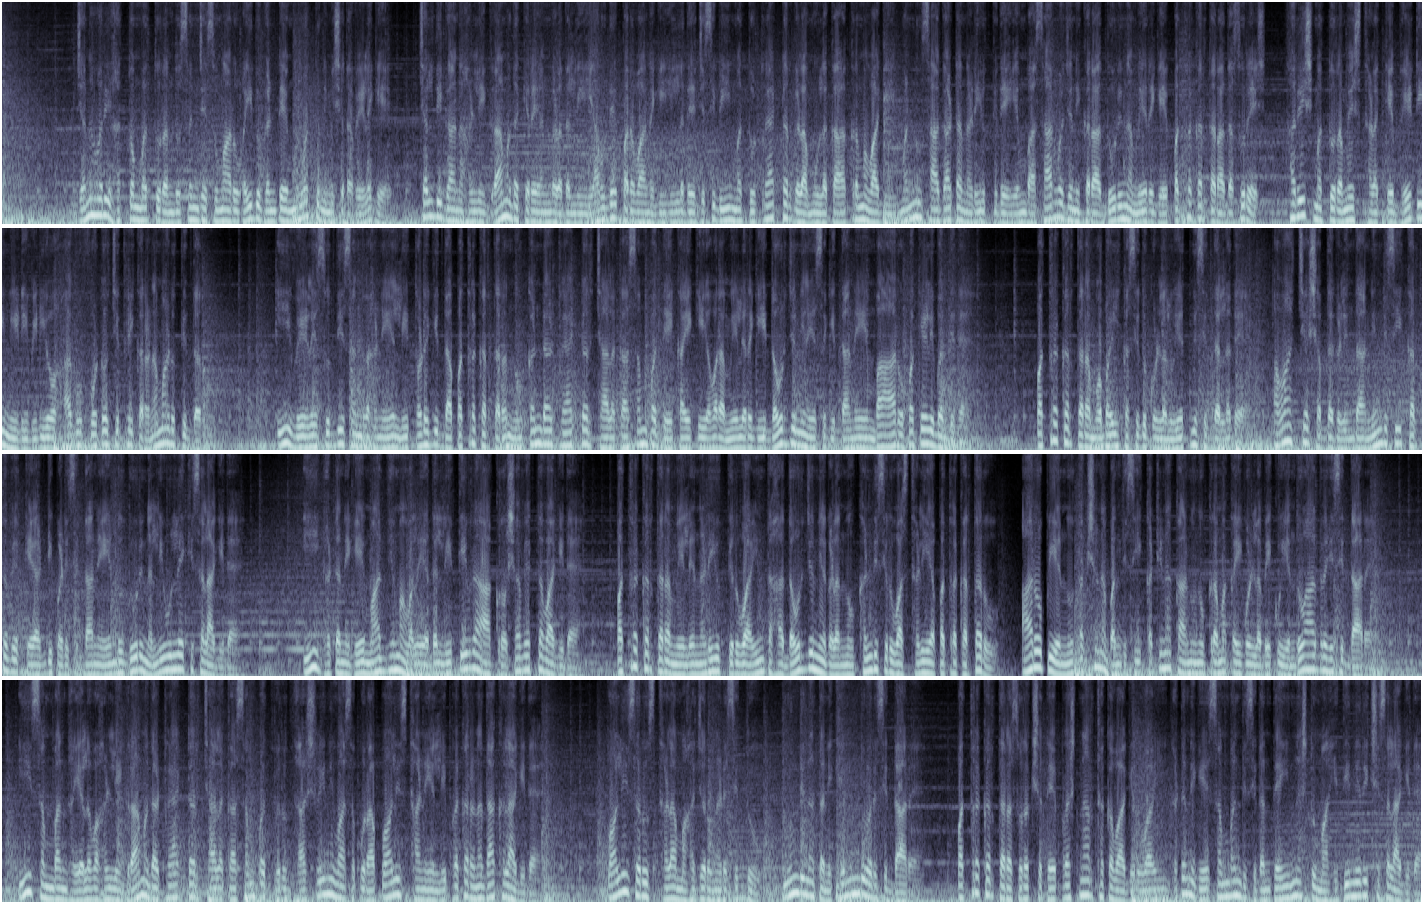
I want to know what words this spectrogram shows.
ಜನವರಿ ಹತ್ತೊಂಬತ್ತರಂದು ಸಂಜೆ ಸುಮಾರು ಐದು ಗಂಟೆ ಮೂವತ್ತು ನಿಮಿಷದ ವೇಳೆಗೆ ಚಲ್ದಿಗಾನಹಳ್ಳಿ ಗ್ರಾಮದ ಕೆರೆ ಅಂಗಳದಲ್ಲಿ ಯಾವುದೇ ಪರವಾನಗಿ ಇಲ್ಲದೆ ಜೆಸಿಬಿ ಮತ್ತು ಟ್ರ್ಯಾಕ್ಟರ್ಗಳ ಮೂಲಕ ಅಕ್ರಮವಾಗಿ ಮಣ್ಣು ಸಾಗಾಟ ನಡೆಯುತ್ತಿದೆ ಎಂಬ ಸಾರ್ವಜನಿಕರ ದೂರಿನ ಮೇರೆಗೆ ಪತ್ರಕರ್ತರಾದ ಸುರೇಶ್, ಹರೀಶ್ ಮತ್ತು ರಮೇಶ್ ಸ್ಥಳಕ್ಕೆ ಭೇಟಿ ನೀಡಿ ವಿಡಿಯೋ ಹಾಗೂ ಫೋಟೋ ಚಿತ್ರೀಕರಣ ಮಾಡುತ್ತಿದ್ದರು. ಈ ವೇಳೆ ಸುದ್ದಿ ಸಂಗ್ರಹಣೆಯಲ್ಲಿ ತೊಡಗಿದ್ದ ಪತ್ರಕರ್ತರನ್ನು ಕಂಡ ಟ್ರ್ಯಾಕ್ಟರ್ ಚಾಲಕ ಸಂಪತ್ ಏಕಾಏಕಿಯವರ ಮೇಲೆರಗಿ ದೌರ್ಜನ್ಯ ಎಸಗಿದ್ದಾನೆ ಎಂಬ ಆರೋಪ ಕೇಳಿಬಂದಿದೆ. ಪತ್ರಕರ್ತರ ಮೊಬೈಲ್ ಕಸಿದುಕೊಳ್ಳಲು ಯತ್ನಿಸಿದ್ದಲ್ಲದೆ ಅವಾಚ್ಯ ಶಬ್ದಗಳಿಂದ ನಿಂದಿಸಿ ಕರ್ತವ್ಯಕ್ಕೆ ಅಡ್ಡಿಪಡಿಸಿದ್ದಾನೆ ಎಂದು ದೂರಿನಲ್ಲಿ ಉಲ್ಲೇಖಿಸಲಾಗಿದೆ. ಈ ಘಟನೆಗೆ ಮಾಧ್ಯಮ ವಲಯದಲ್ಲಿ ತೀವ್ರ ಆಕ್ರೋಶ ವ್ಯಕ್ತವಾಗಿದೆ. ಪತ್ರಕರ್ತರ ಮೇಲೆ ನಡೆಯುತ್ತಿರುವ ಇಂತಹ ದೌರ್ಜನ್ಯಗಳನ್ನು ಖಂಡಿಸಿರುವ ಸ್ಥಳೀಯ ಪತ್ರಕರ್ತರು ಆರೋಪಿಯನ್ನು ತಕ್ಷಣ ಬಂಧಿಸಿ ಕಠಿಣ ಕಾನೂನು ಕ್ರಮ ಕೈಗೊಳ್ಳಬೇಕು ಎಂದು ಆಗ್ರಹಿಸಿದ್ದಾರೆ. ಈ ಸಂಬಂಧ ಯಲವಹಳ್ಳಿ ಗ್ರಾಮದ ಟ್ರ್ಯಾಕ್ಟರ್ ಚಾಲಕ ಸಂಪತ್ ವಿರುದ್ಧ ಶ್ರೀನಿವಾಸಪುರ ಪೊಲೀಸ್ ಠಾಣೆಯಲ್ಲಿ ಪ್ರಕರಣ ದಾಖಲಾಗಿದೆ. ಪೊಲೀಸರು ಸ್ಥಳ ಮಹಜರು ನಡೆಸಿದ್ದು ಮುಂದಿನ ತನಿಖೆ ಮುಂದುವರೆಸಿದ್ದಾರೆ. ಪತ್ರಕರ್ತರ ಸುರಕ್ಷತೆ ಪ್ರಶ್ನಾರ್ಥಕವಾಗಿರುವ ಈ ಘಟನೆಗೆ ಸಂಬಂಧಿಸಿದಂತೆ ಇನ್ನಷ್ಟು ಮಾಹಿತಿ ನಿರೀಕ್ಷಿಸಲಾಗಿದೆ.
